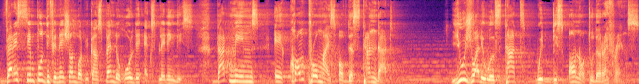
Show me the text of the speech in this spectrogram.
Very simple definition, but we can spend the whole day explaining this. That means a compromise of the standard usually will start with dishonor to the reference.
